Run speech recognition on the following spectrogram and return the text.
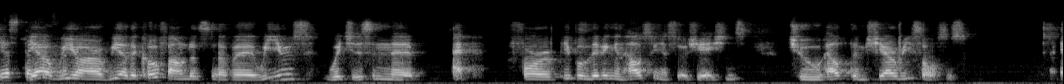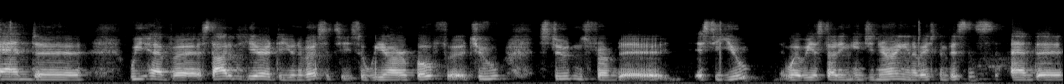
Yes, thank you. yeah, we are we are the co-founders of uh, WeUse, which is an uh, app for people living in housing associations to help them share resources. And uh, we have uh, started here at the university. So we are both uh, two students from the STU, where we are studying engineering, innovation, and business. And uh,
